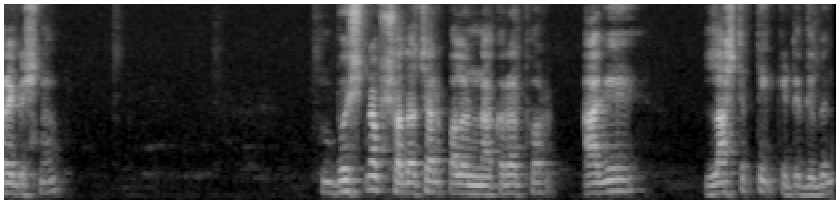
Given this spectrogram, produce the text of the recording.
হরে কৃষ্ণ। বৈষ্ণব সদাচার পালন না করার পর আগে লাস্টের থেকে কেটে দেবেন।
